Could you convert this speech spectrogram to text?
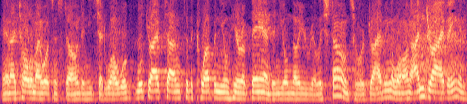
and I told him I wasn't stoned, and he said, "Well, we'll we'll drive down to the club, and you'll hear a band, and you'll know you're really stoned." So we're driving along. I'm driving, and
